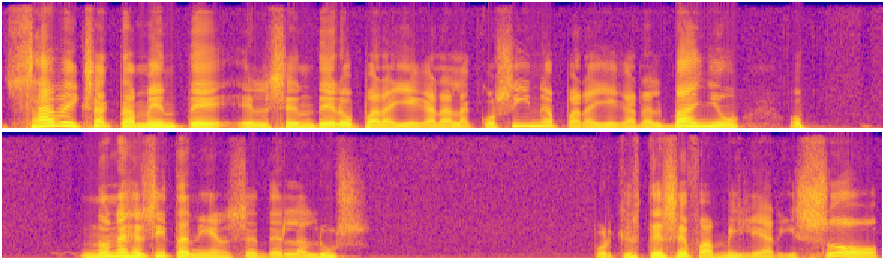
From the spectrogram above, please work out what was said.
sabe exactamente el sendero para llegar a la cocina, para llegar al baño, o no necesita ni encender la luz, porque usted se familiarizó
